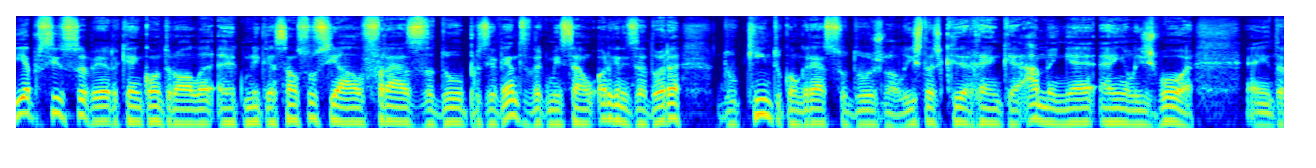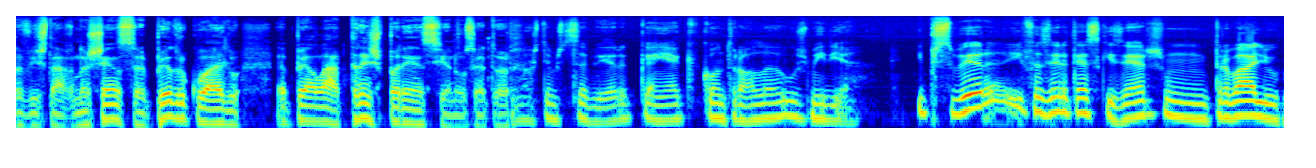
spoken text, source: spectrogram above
E é preciso saber quem controla a comunicação social, frase do presidente da comissão organizadora do 5 Congresso dos Jornalistas, que arranca amanhã em Lisboa. Em entrevista à Renascença, Pedro Coelho apela à transparência no setor. Nós temos de saber quem é que controla os mídias e perceber e fazer, até se quiseres, um trabalho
